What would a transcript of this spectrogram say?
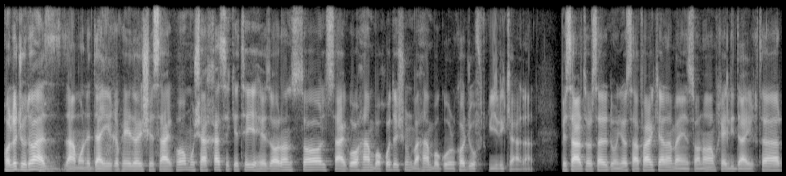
حالا جدا از زمان دقیق پیدایش سگها مشخصه که طی هزاران سال سگها هم با خودشون و هم با گرگها جفتگیری کردن. به سرتاسر سر دنیا سفر کردن و انسان ها هم خیلی دقیقتر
